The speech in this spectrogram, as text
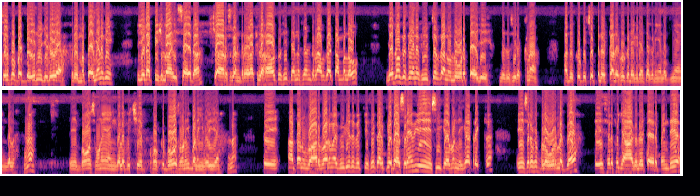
ਸਿਰਫ ਵੱਡੇ ਇਹਨੂੰ ਜਿਹੜੇ ਆ ਰਿਮ ਪੈ ਜਾਣਗੇ। ਤੇ ਜਿਹੜਾ ਪਿਛਲਾ ਹਿੱਸਾ ਇਹਦਾ, ਚਾਰ ਸਿਲੰਡਰ ਵਾਲਾ। ਫਿਲਹਾਲ ਤੁਸੀਂ ਤਿੰਨ ਸਿਲੰਡਰ ਆਪਦਾ ਕੰਮ ਲਓ। ਜਦੋਂ ਕਿਤੇ ਇਨ ਫਿਊਚਰ ਤੁਹਾਨੂੰ ਲੋਡ ਪੈ ਜੇ ਜੇ ਤੁਸੀਂ ਰੱਖਣਾ ਆ ਦੇਖੋ ਪਿੱਛੇ ਪਲੇਟਾਂ ਦੇਖੋ ਕਿਹੜੀਆਂ ਕਿਹੜੀਆਂ ਤਕੜੀਆਂ ਲੱਗੀਆਂ ਐਂਗਲ ਹਨਾ? ਤੇ ਬਹੁਤ ਸੋਹਣੇ ਐਂਗਲ ਪਿੱਛੇ ਹੁੱਕ ਬਹੁਤ ਸੋਹਣੀ ਬਣੀ ਹੋਈ ਆ, ਹਨਾ? ਤੇ ਆ ਤੁਹਾਨੂੰ ਵਾਰ-ਵਾਰ ਮੈਂ ਵੀਡੀਓ ਦੇ ਵਿੱਚ ਇਸੇ ਕਰਕੇ ਦੱਸ ਰਿਹਾ ਵੀ ਇਹ ਏਸੀ ਕੈਬਨ ਨਹੀਂਗਾ ਟਰੈਕਟਰ ਇਹ ਸਿਰਫ ਬਲੋਰ ਲੱਗਾ ਤੇ ਸਿਰਫ ਜਾਂ ਅਗਲੇ ਟਾਇਰ ਪੈਂਦੇ ਆ।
